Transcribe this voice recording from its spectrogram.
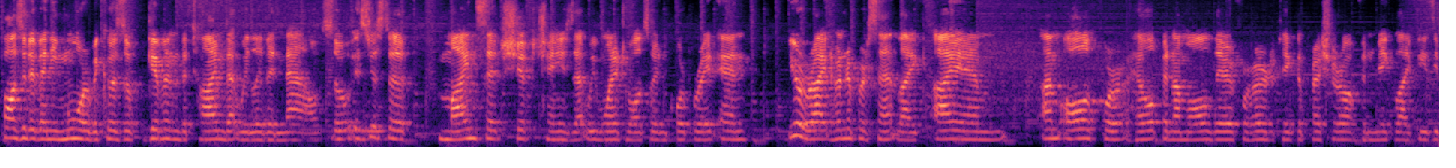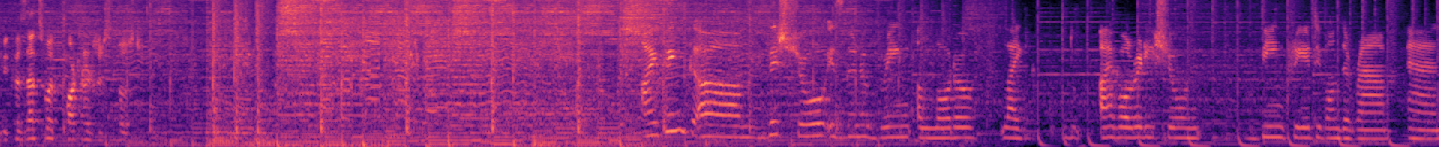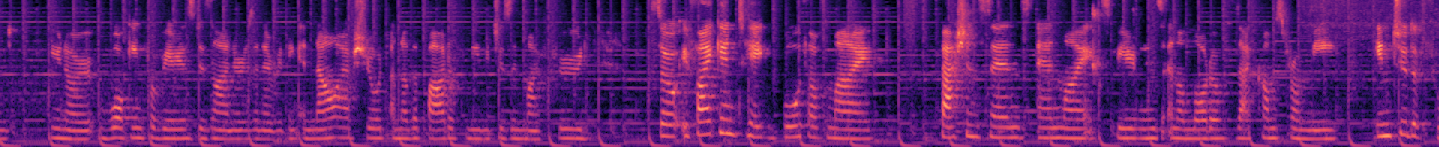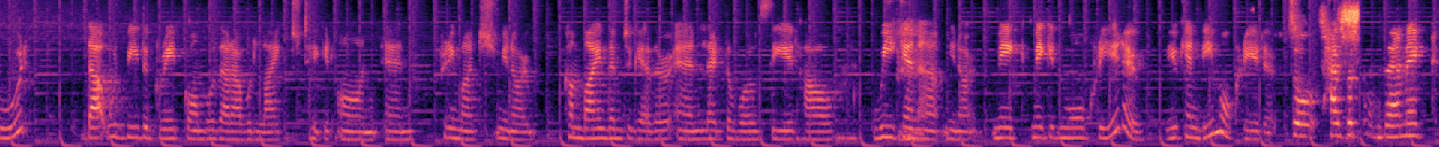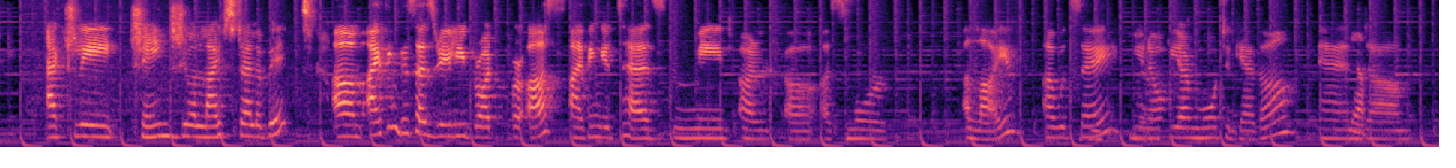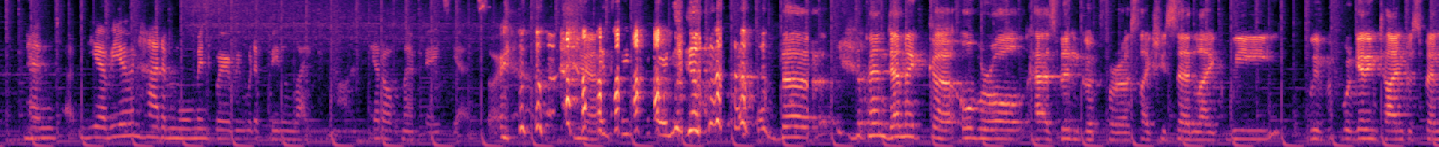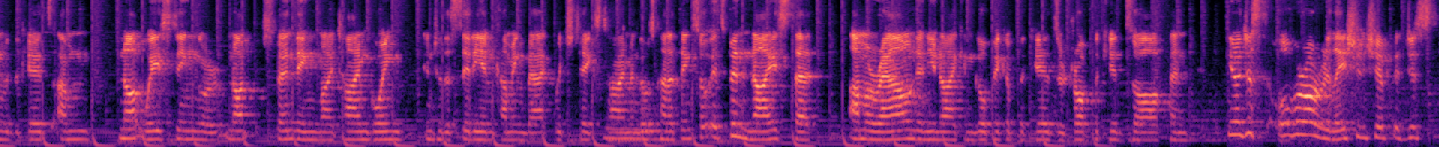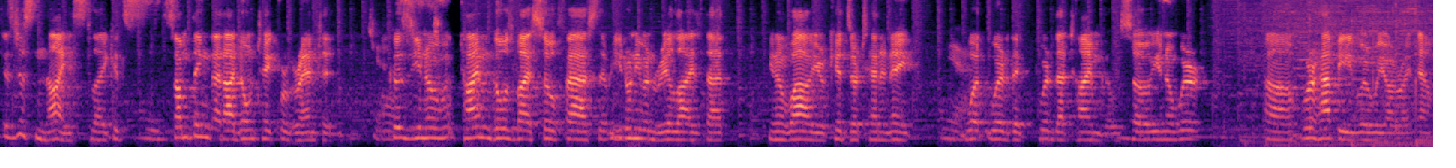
positive anymore because of given the time that we live in now. So it's just a mindset shift change that we wanted to also incorporate. And you're right, 100%. Like I am, I'm all for help and I'm all there for her to take the pressure off and make life easy because that's what partners are supposed to do. I think um, this show is going to bring a lot of like I've already shown being creative on the ramp and you know, walking for various designers and everything. And now I've showed another part of me, which is in my food. So if I can take both of my fashion sense and my experience, and a lot of that comes from me into the food, that would be the great combo that I would like to take it on and pretty much, you know, combine them together and let the world see it how we can, uh, you know, make make it more creative. You can be more creative. So has the pandemic actually changed your lifestyle a bit? Um, I think this has really brought for us. I think it has made our, uh, us more alive. I would say, mm-hmm. you know, we are more together, and yeah. Um, and yeah, we haven't had a moment where we would have been like, get off my face yet. Sorry. Yeah. the the pandemic uh, overall has been good for us. Like she said, like we we are getting time to spend with the kids. I'm not wasting or not spending my time going into the city and coming back, which takes time mm. and those mm. kind of things. So it's been nice that I'm around and you know I can go pick up the kids or drop the kids off and you know just overall relationship it just it's just nice. Like it's mm. something that i don't take for granted. Because you know time goes by so fast that you don't even realize that you know wow your kids are 10 and 8 yeah. what where the where that time goes. So you know we're uh, we're happy where we are right now.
